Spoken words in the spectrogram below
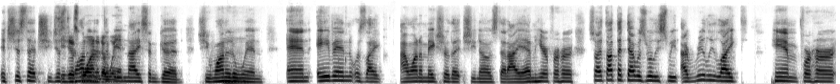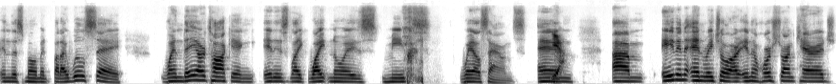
It's just that she just, just wanted, wanted to to be nice and good. She wanted to Mhm. win. And Aven was like i want to make sure that she knows that i am here for her. So i thought that that was really sweet. I really liked him for her in this moment. But i will say when they are talking it is like white noise meets whale sounds. And um Aven and Rachel are in a horse-drawn carriage,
